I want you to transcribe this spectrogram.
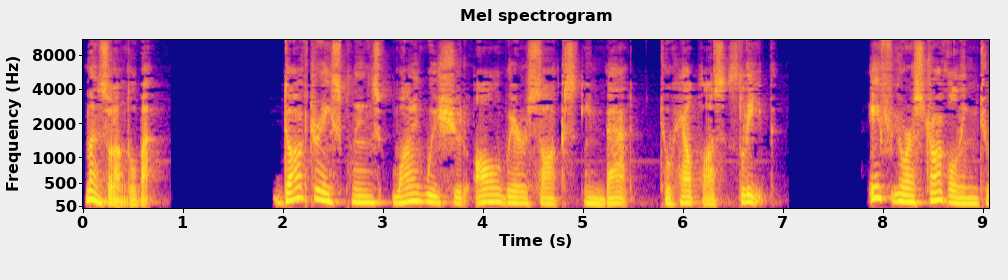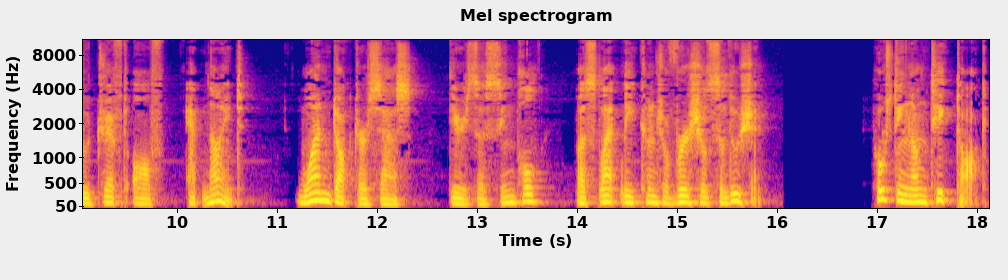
慢速朗读版。Doctor explains why we should all wear socks in bed to help us sleep. If you are struggling to drift off at night, one doctor says there is a simple but slightly controversial solution. Posting on TikTok,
